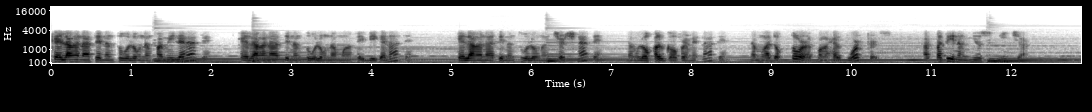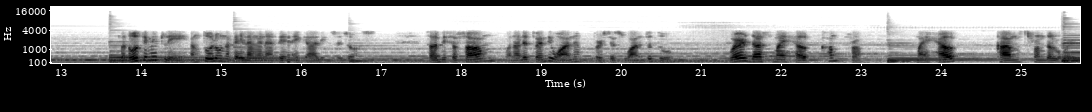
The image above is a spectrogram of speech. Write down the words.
Kailangan natin ng tulong ng pamilya natin. Kailangan natin ng tulong ng mga kaibigan natin kailangan natin ng tulong ng church natin, ng local government natin, ng mga doktor at mga health workers, at pati ng news media. But ultimately, ang tulong na kailangan natin ay galing sa Diyos. Sabi sa Psalm 121 verses 1 to 2, Where does my help come from? My help comes from the Lord.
